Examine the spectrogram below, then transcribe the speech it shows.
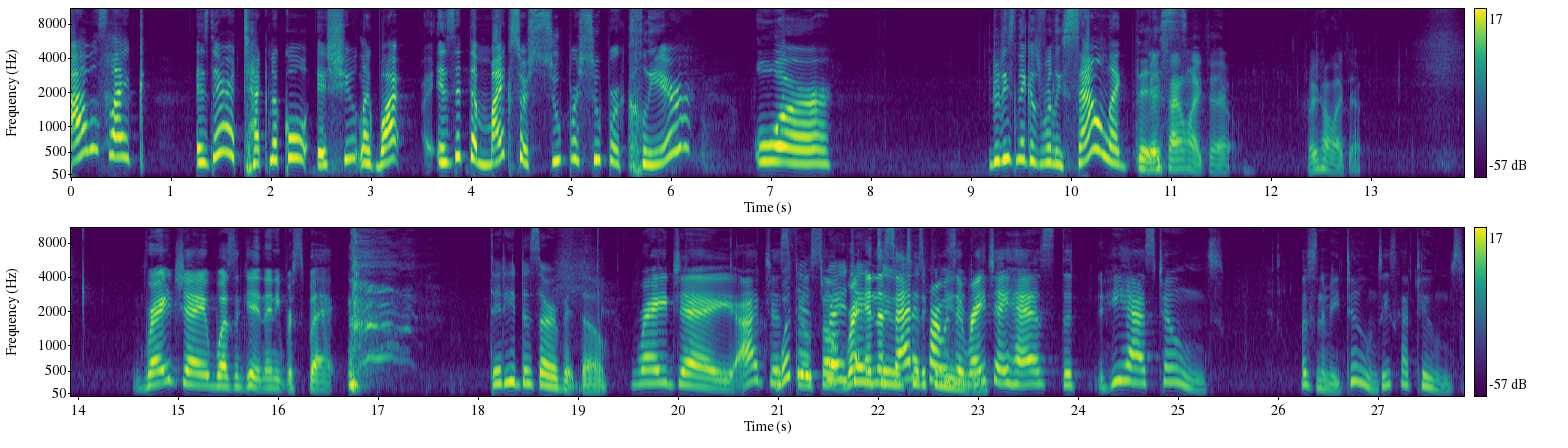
I was like, is there a technical issue? Like, why is it the mics are super, super clear? Or do these niggas really sound like this? they sound like that. They sound like that. Ray J wasn't getting any respect. Did he deserve it though? Ray J. I just What feel so Ray J and the saddest the part was that Ray? J has the he has tunes. Listen to me, tunes. He's got tunes.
